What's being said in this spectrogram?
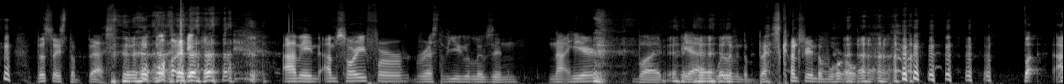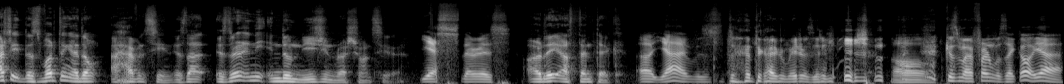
This place the best. Like, I mean, I'm sorry for the rest of you who lives in not here, but yeah, we live in the best country in the world. But actually, there's one thing I don't, I haven't seen. Is that is there any Indonesian restaurants here? yes, there is. Are they authentic? Uh, yeah, it was the guy who made it was Indonesian. Oh, Because my friend was like, "Oh yeah,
